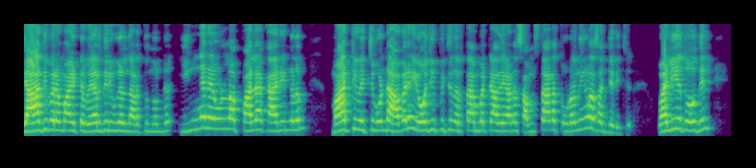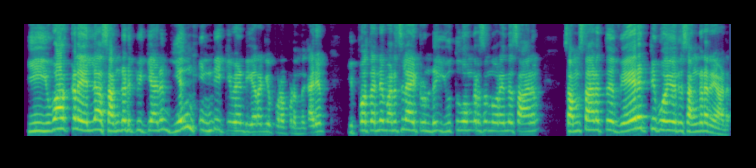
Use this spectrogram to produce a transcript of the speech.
ജാതിപരമായിട്ട് വേർതിരിവുകൾ നടത്തുന്നുണ്ട്. ഇങ്ങനെയുള്ള പല കാര്യങ്ങളും മാറ്റിവെച്ചുകൊണ്ട് അവരെ യോജിപ്പിച്ച് നിർത്താൻ പറ്റാതെയാണ് സംസ്ഥാനത്തുടനീളം സഞ്ചരിച്ച് വലിയ തോതിൽ ഈ യുവാക്കളെ എല്ലാം സംഘടിപ്പിക്കാനും യങ് ഇന്ത്യയ്ക്ക് വേണ്ടി ഇറങ്ങി പുറപ്പെടുന്നത്. കാര്യം ഇപ്പൊ തന്നെ മനസ്സിലായിട്ടുണ്ട് യൂത്ത് കോൺഗ്രസ് എന്ന് പറയുന്ന സാധനം സംസ്ഥാനത്ത് വേരറ്റ് പോയ ഒരു സംഘടനയാണ്.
